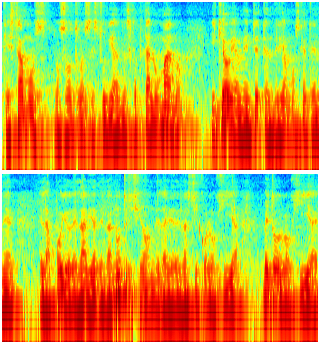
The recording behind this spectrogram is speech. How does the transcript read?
que estamos nosotros estudiando es capital humano y que obviamente tendríamos que tener el apoyo del área de la nutrición, del área de la psicología, metodología,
